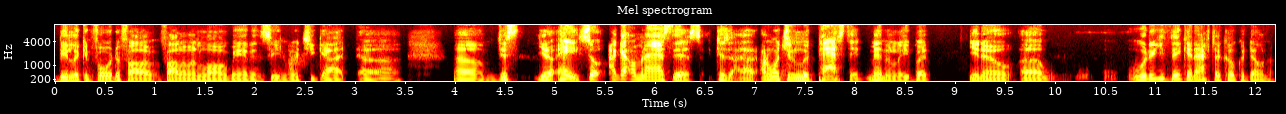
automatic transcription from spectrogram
be looking forward to follow following along, man, and seeing what you got. Uh um just you know hey so i got i'm gonna ask this because I, I don't want you to look past it mentally but you know uh what are you thinking after cocodona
